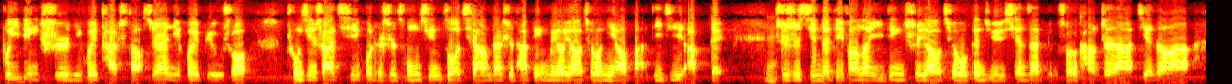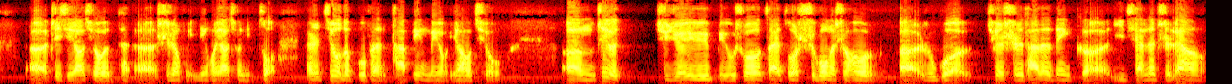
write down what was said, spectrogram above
不一定是你会 touch 到。虽然你会比如说重新刷漆或者是重新做墙，但是它并没有要求你要把地基 update。只是新的地方呢，一定是要求根据现在，比如说抗震啊、节能啊。呃，这些要求，呃，市政府一定会要求你做，但是旧的部分它并没有要求。嗯，这个取决于比如说在做施工的时候，呃，如果确实它的那个以前的质量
